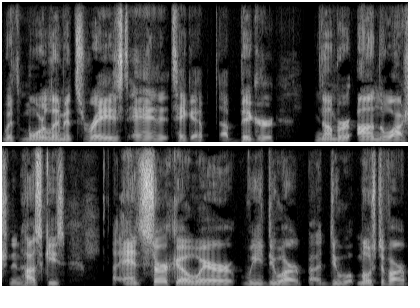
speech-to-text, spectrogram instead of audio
with more limits raised and take a, a bigger number on the Washington Huskies and Circa, where we do our uh, do most of our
